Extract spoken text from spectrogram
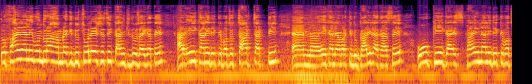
তো ফাইনালি বন্ধুরা আমরা কিন্তু চলে এসেছি কাঙ্ক্ষিত জায়গাতে, আর এইখানেই দেখতে পাচ্ছ চার চারটি অ্যান্ড এখানে আমার কিন্তু গাড়ি রাখা আছে। ওকে গাইস ফাইনালি দেখতে পাচ্ছ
